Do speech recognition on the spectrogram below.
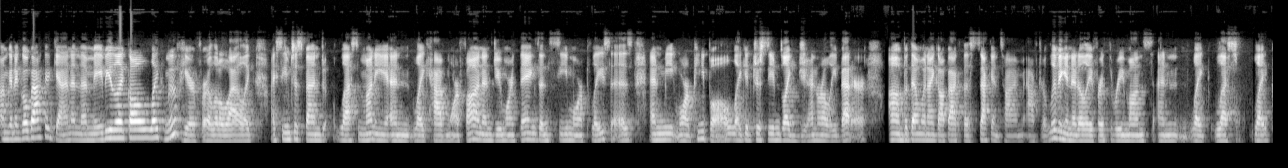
I'm going to go back again and then maybe like I'll like move here for a little while. Like I seem to spend less money and like have more fun and do more things and see more places and meet more people. Like it just seemed like generally better. Um, but then when I got back the second time after living in Italy for 3 months and like less like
